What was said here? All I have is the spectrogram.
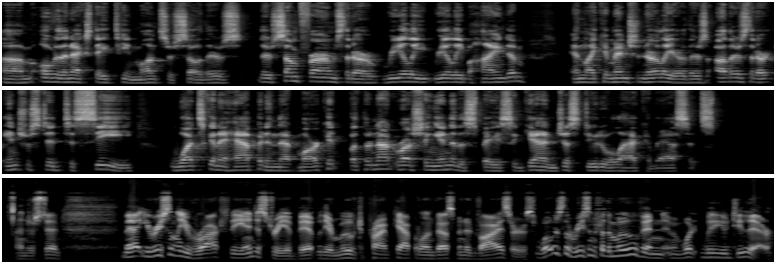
um, over the next 18 months or so. There's there's some firms that are really really behind them, and like I mentioned earlier, there's others that are interested to see what's going to happen in that market, but they're not rushing into the space again just due to a lack of assets. Understood. Matt, you recently rocked the industry a bit with your move to Prime Capital Investment Advisors. What was the reason for the move and what will you do there?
